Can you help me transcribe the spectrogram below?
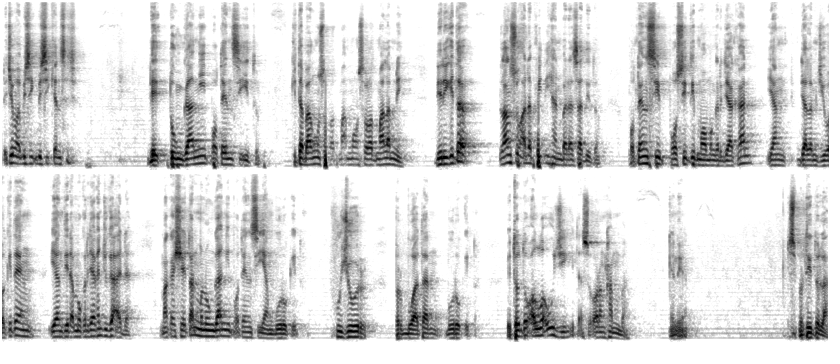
Dia cuma bisik-bisikan saja. Dia tunggangi potensi itu. Kita bangun sholat, mau sholat malam nih. Diri kita langsung ada pilihan pada saat itu. Potensi positif mau mengerjakan yang dalam jiwa kita yang yang tidak mau kerjakan juga ada. Maka syaitan menunggangi potensi yang buruk itu. Fujur, perbuatan buruk itu. Itu untuk Allah uji kita seorang hamba. Gitu ya. Seperti itulah.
